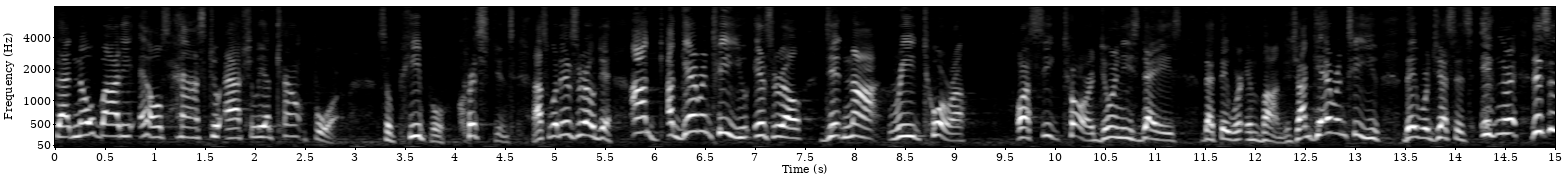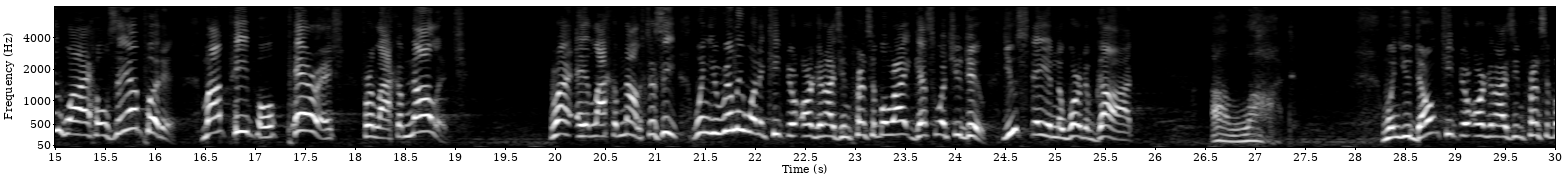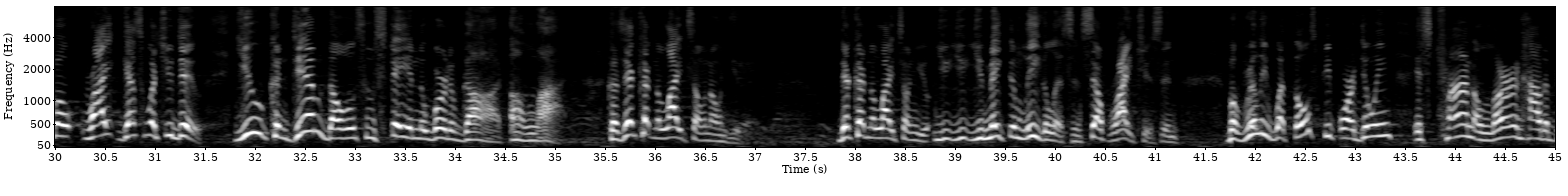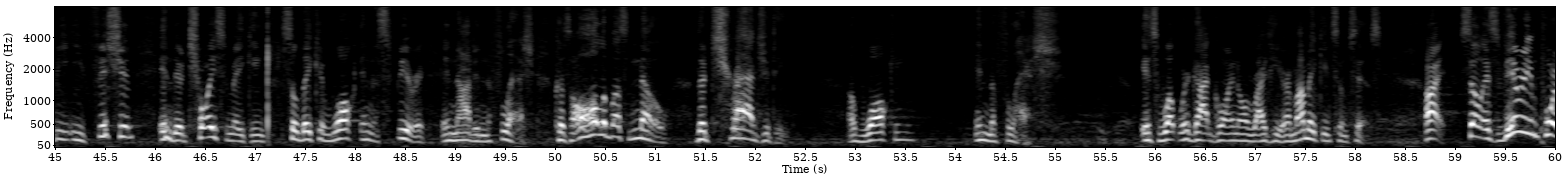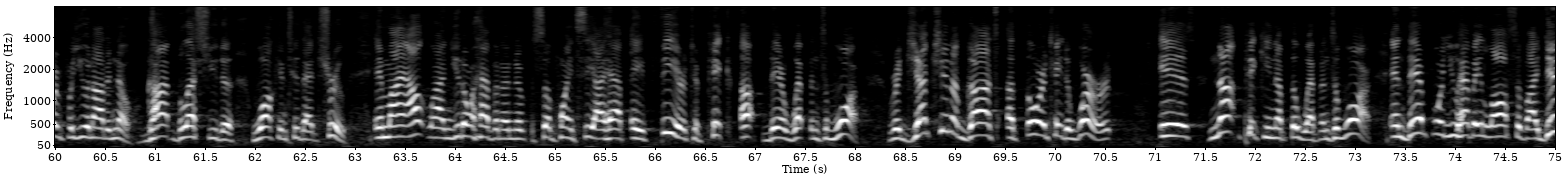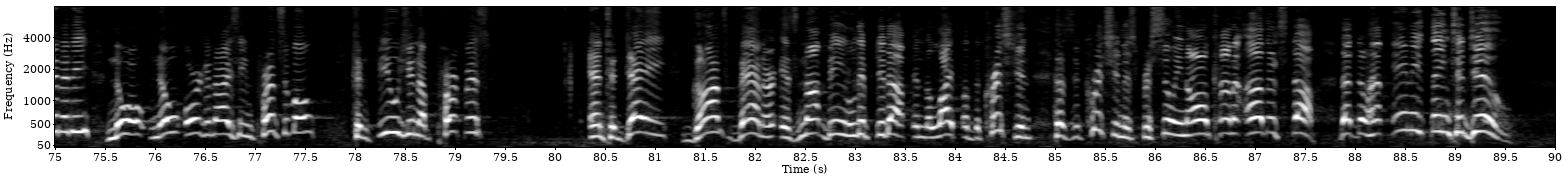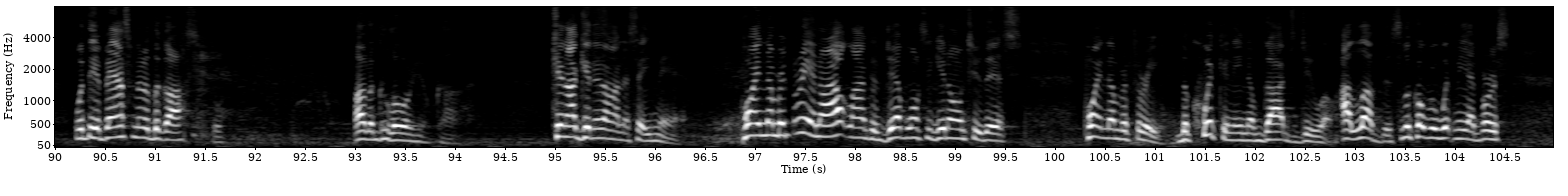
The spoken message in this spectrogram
that nobody else has to actually account for. So, people, Christians, that's what Israel did. I, I, guarantee you, Israel did not read Torah or seek Torah during these days that they were in bondage. I guarantee you, they were just as ignorant. This is why Hosea put it My people perish for lack of knowledge. Right? A lack of knowledge. So, see, when you really want to keep your organizing principle right, guess what you do? You stay in the Word of God a lot. When you don't keep your organizing principle right, guess what you do? You condemn those who stay in the Word of God a lot because they're cutting the lights on on you. They're cutting the lights on you. You, you, you make them legalists and self righteous. And, but really, what those people are doing is trying to learn how to be efficient in their choice making so they can walk in the spirit and not in the flesh. Because all of us know the tragedy of walking in the flesh. It's what we've got going on right here. Am I making some sense? All right, so it's very important for you and I to know. God bless you to walk into that truth. In my outline, you don't have it under subpoint C. I have a fear to pick up their weapons of war. Rejection of God's authoritative word is not picking up the weapons of war. And therefore, you have a loss of identity, no, no organizing principle, confusion of purpose, and today, God's banner is not being lifted up in the life of the Christian because the Christian is pursuing all kind of other stuff that don't have anything to do with the advancement of the gospel or the glory of God. Can I get on and say amen? Point number three in our outline, because Jeb wants to get on to this. Point number three, the quickening of God's duo. I love this. Look over with me at verse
